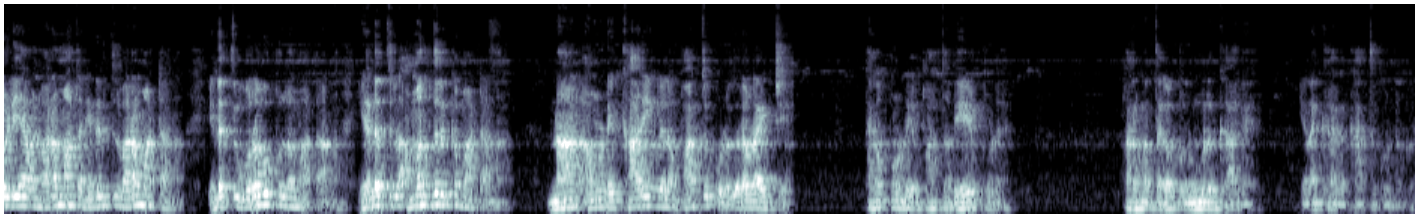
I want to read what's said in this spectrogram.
வழியாக அவன் வரமாட்டான். இடத்தில் வரமாட்டானா? இடத்தில் உறவு கொள்ள மாட்டானா? இடத்தில் அமர்ந்திருக்க மாட்டானா? நான் அவனுடைய காரியங்களை எல்லாம் பார்த்து கொடுக்கிறவராயிற்றேன் தகப்பனுடைய பார்த்து அதே போல பரம தகப்பன் உங்களுக்காக எனக்காக காத்து கொண்டிருக்கிறார்.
